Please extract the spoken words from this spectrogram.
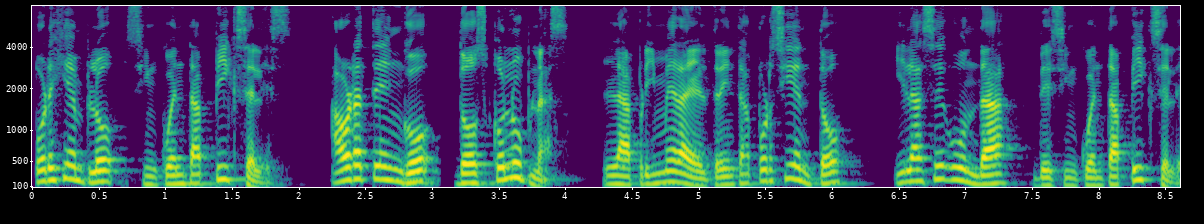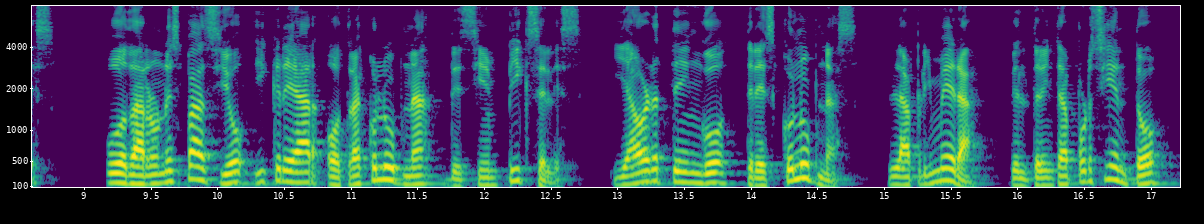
por ejemplo 50 píxeles. Ahora tengo dos columnas, la primera del 30% y la segunda de 50 píxeles. Puedo dar un espacio y crear otra columna de 100 píxeles. Y ahora tengo tres columnas, la primera del 30%,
